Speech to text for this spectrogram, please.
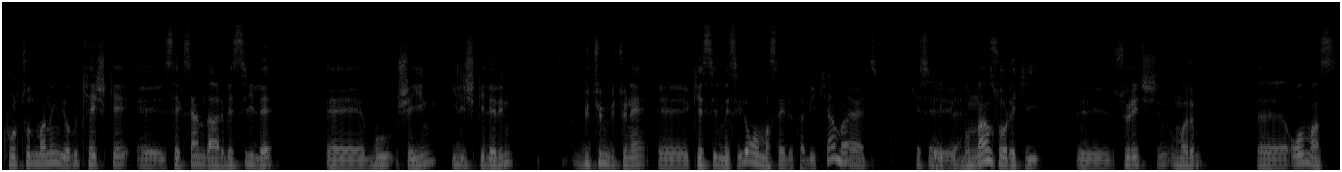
kurtulmanın yolu keşke e, 80 darbesiyle e, bu şeyin ilişkilerin bütün bütüne e, kesilmesiyle olmasaydı tabii ki ama Evet. Kesinlikle. e, bundan sonraki e, süreç için umarım e, olmaz.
